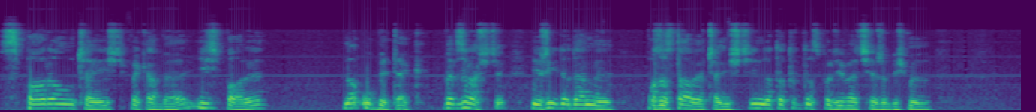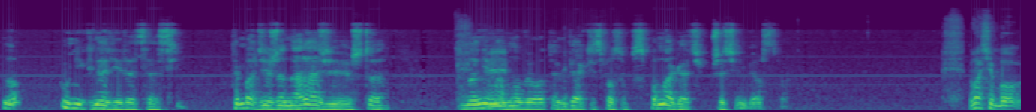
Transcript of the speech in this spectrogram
sporą część PKB i spory no, ubytek we wzroście. Jeżeli dodamy pozostałe części, no to trudno spodziewać się, żebyśmy no, uniknęli recesji. Tym bardziej, że na razie jeszcze no nie ma mowy o tym, w jaki sposób wspomagać przedsiębiorstwa. Właśnie, bo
